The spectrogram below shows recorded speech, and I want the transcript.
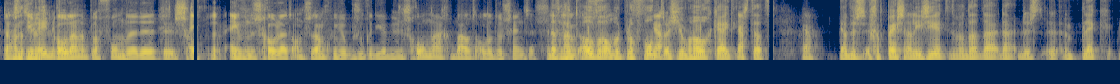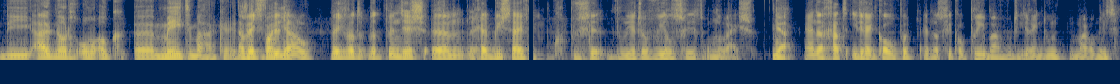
dat hangt hier hele- een school aan het plafond. De, de, De scho- een, van de, een van de scholen uit Amsterdam kun je op bezoeken. Die hebben hun school nagebouwd, alle docenten. En dat hangt overal op het plafond. Ja. Dus als je omhoog kijkt, Ja. is dat. Ja. Ja, dus gepersonaliseerd. Want dat, daar, daar, dus een plek die uitnodigt om ook mee te maken. Het Nou, is weet je, van punt- jou. Weet je wat, wat het punt is? Ehm Gert Biest heeft een boek gepubliceerd over wereldgericht onderwijs. Ja. En dat gaat iedereen kopen. En dat vind ik ook prima. Moet iedereen doen. Waarom niet?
